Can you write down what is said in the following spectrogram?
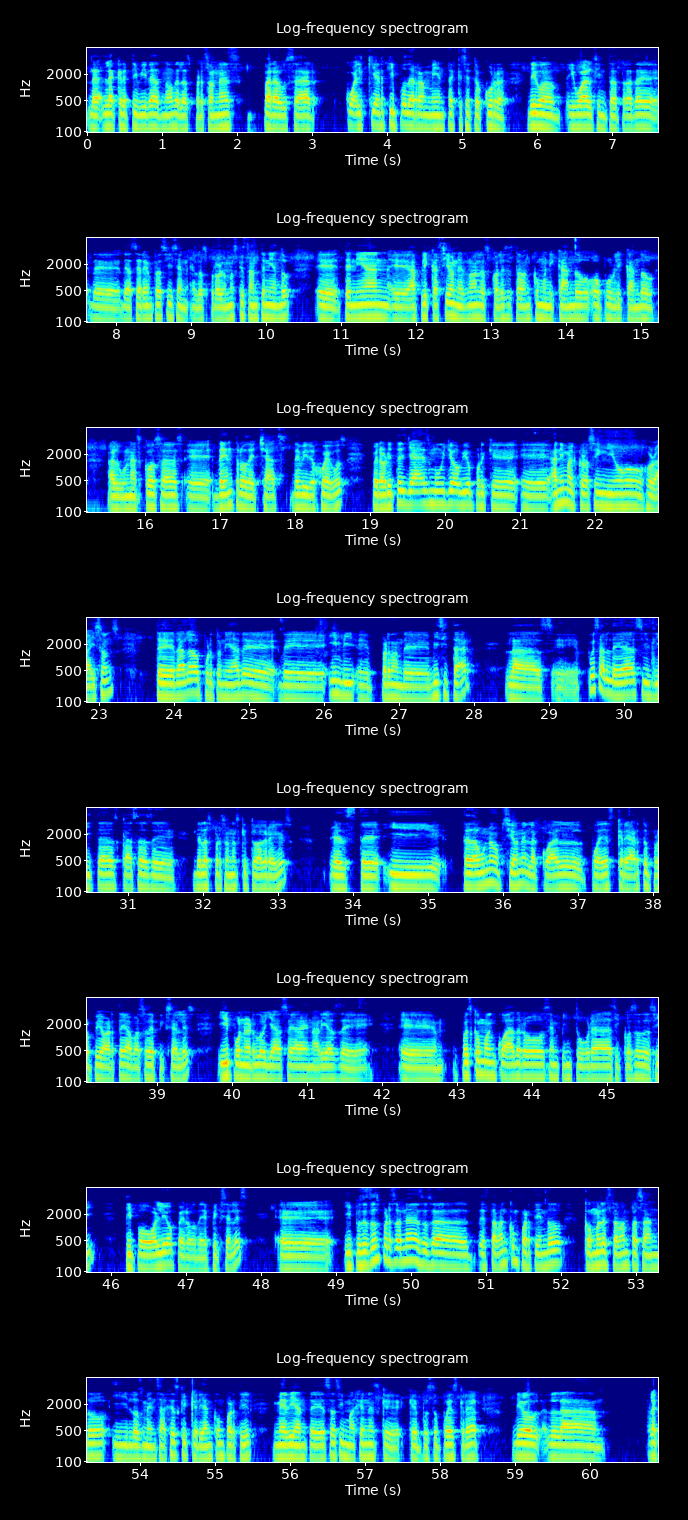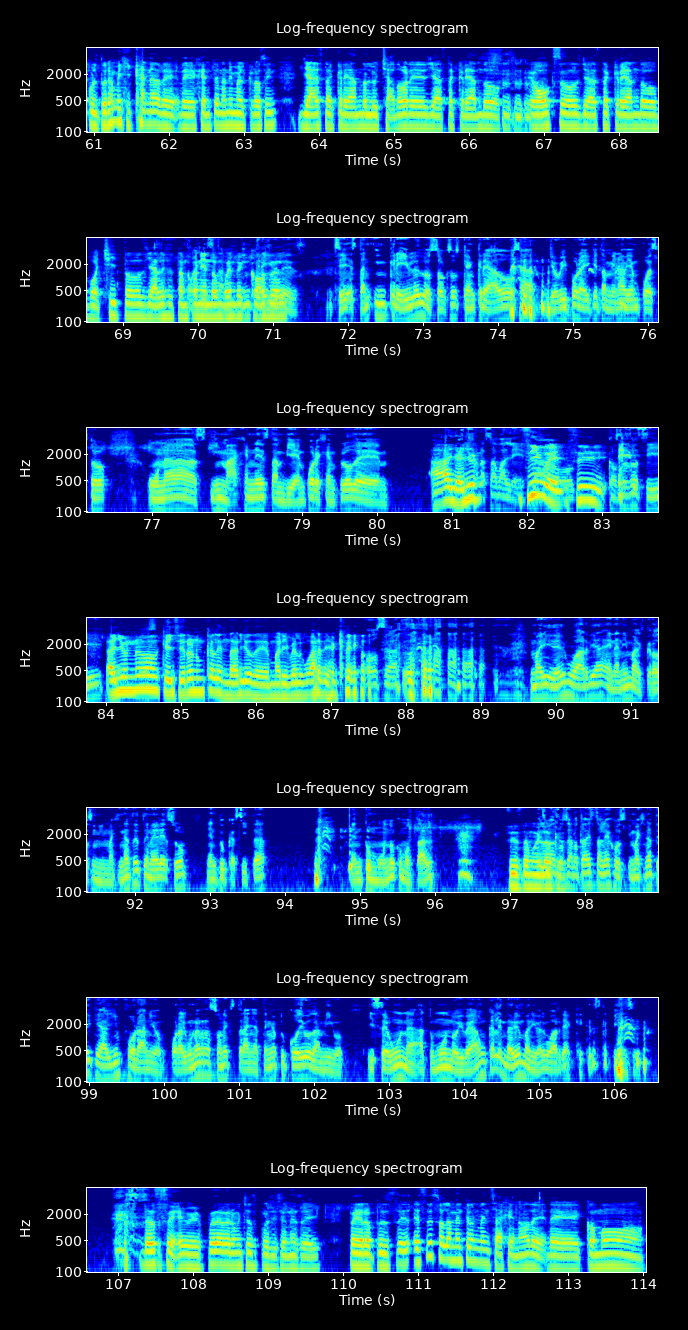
la, la, creatividad, ¿no? De las personas para usar cualquier tipo de herramienta que se te ocurra. Digo, igual sin tratar de, de, hacer énfasis en, en, los problemas que están teniendo, eh, tenían eh, aplicaciones, ¿no? En las cuales estaban comunicando o publicando algunas cosas eh, dentro de chats de videojuegos, pero ahorita ya es muy obvio porque eh, Animal Crossing New Horizons te da la oportunidad de, de, eh, perdón, de visitar las, eh, pues aldeas, islitas, casas de, de las personas que tú agregues. Este, y te da una opción en la cual puedes crear tu propio arte a base de píxeles y ponerlo ya sea en áreas de, eh, pues como en cuadros, en pinturas y cosas así, tipo óleo pero de píxeles. Eh, y pues estas personas, o sea, estaban compartiendo cómo le estaban pasando y los mensajes que querían compartir mediante esas imágenes que, que pues tú puedes crear. Digo, la, la cultura mexicana de, de, gente en Animal Crossing ya está creando luchadores, ya está creando oxos, ya está creando bochitos, ya les están poniendo un buen de cosas. Sí, están increíbles los oxos que han creado. O sea, yo vi por ahí que también habían puesto unas imágenes también, por ejemplo, de... Ay, hay un... Sí, güey, sí. Cosas así. Hay uno que hicieron un calendario de Maribel Guardia, creo. O sea... Maribel Guardia en Animal Crossing. Imagínate tener eso en tu casita, en tu mundo como tal. Sí, está muy loco. o sea, no te vayas tan lejos. Imagínate que alguien foráneo, por alguna razón extraña, tenga tu código de amigo y se una a tu mundo y vea un calendario de Maribel Guardia. ¿Qué crees que piense? no sé, güey. Puede haber muchas posiciones ahí. Pero pues este es solamente un mensaje, ¿no? De, de cómo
